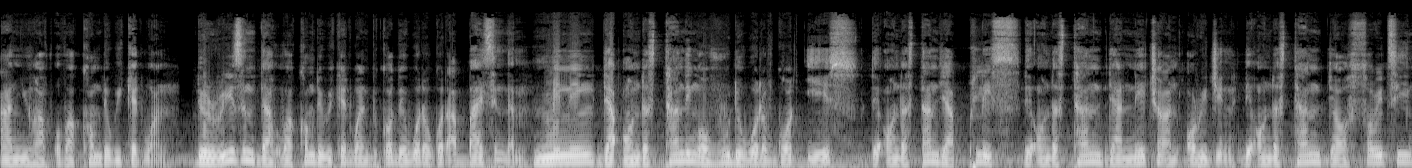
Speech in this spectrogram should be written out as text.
and you have overcome the wicked one. The reason they overcome the wicked one because the word of God abides in them, meaning their understanding of who the word of God is, they understand their place, they understand their nature and origin, they understand their authority,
